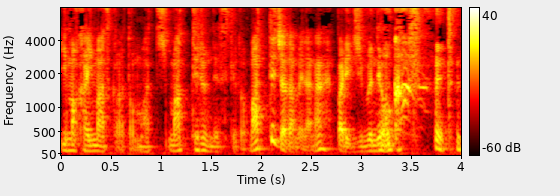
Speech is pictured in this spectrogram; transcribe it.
今か今からと待ち、待ってるんですけど、待ってちゃダメだな。やっぱり自分で起こさないと。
